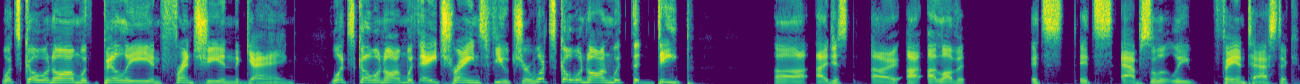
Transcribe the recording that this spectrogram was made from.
what's going on with Billy and Frenchie and the gang? What's going on with A Train's future? What's going on with the Deep? Uh, I just I, I I love it. It's it's absolutely fantastic.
